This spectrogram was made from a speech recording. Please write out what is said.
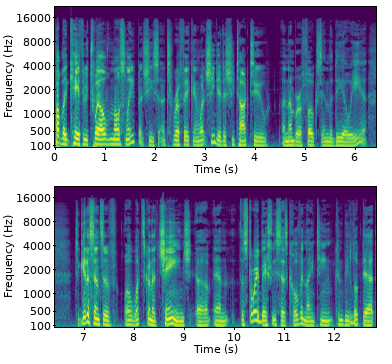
public K through 12 mostly, but she's uh, terrific. And what she did is she talked to a number of folks in the DOE to get a sense of well what's going to change. Uh, and the story basically says COVID 19 can be looked at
